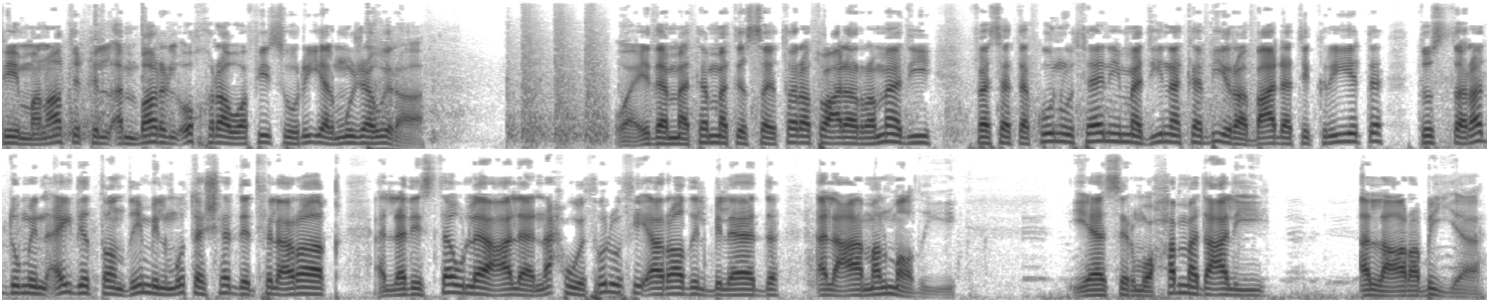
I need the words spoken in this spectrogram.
في مناطق الأنبار الأخرى وفي سوريا المجاورة. وإذا ما تمت السيطرة على الرمادي فستكون ثاني مدينة كبيرة بعد تكريت تسترد من أيدي التنظيم المتشدد في العراق الذي استولى على نحو ثلث أراضي البلاد العام الماضي. ياسر محمد علي العربية.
